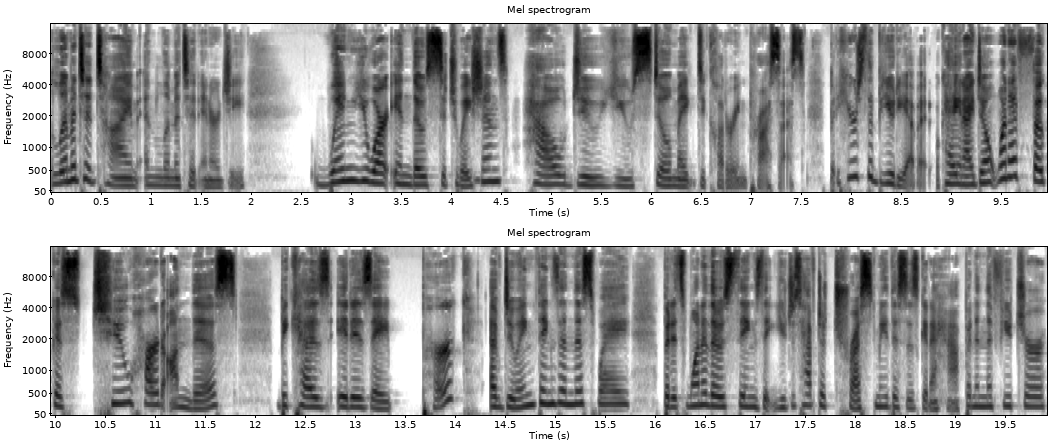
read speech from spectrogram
limited time and limited energy when you are in those situations, how do you still make decluttering process? But here's the beauty of it. Okay. And I don't want to focus too hard on this because it is a perk of doing things in this way, but it's one of those things that you just have to trust me. This is going to happen in the future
